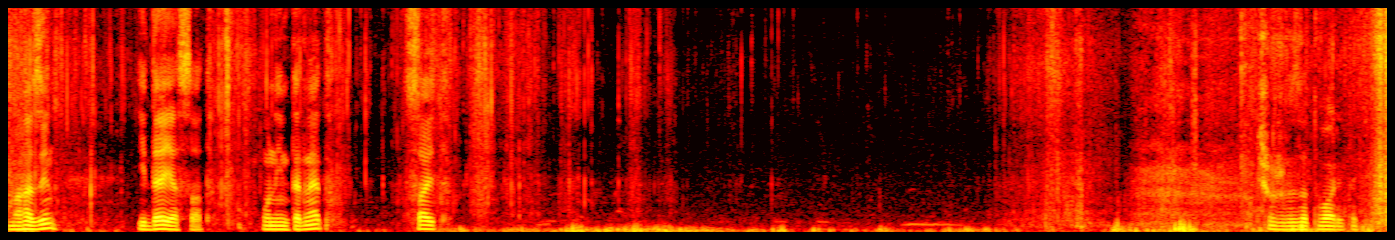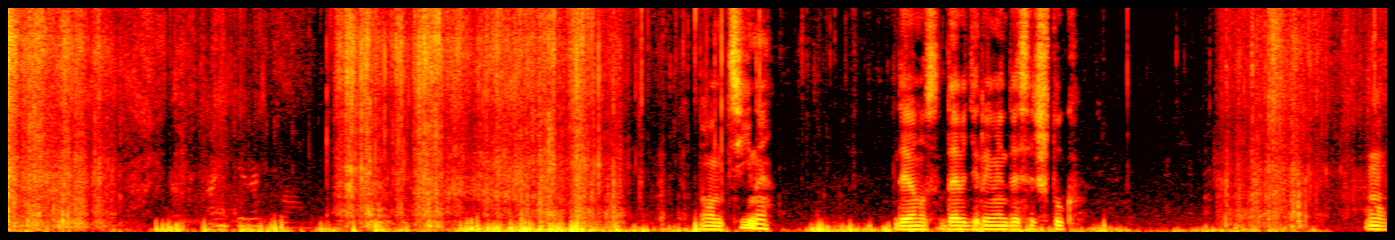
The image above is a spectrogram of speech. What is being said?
магазин Ідея сад. Вон інтернет, сайт. Що ж ви за тварі такі? Вон ціни. 99 гривень 10 штук. Ну,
